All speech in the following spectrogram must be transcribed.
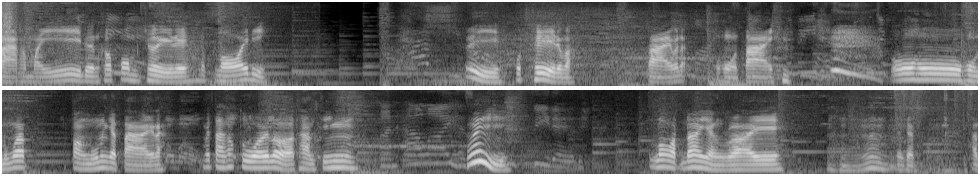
มาทำไม เดินเข้าป้อมเฉยเลยเรียบร้อยดิ เฮ้ยโคตรเท่เลยวะตายวะนะโอ้โห ตาย โอ้โห ผมนึกว่าฝั่งนู้นมันจะตายนะ ไม่ตายสักตัวเลยเหรอ ถามจริง เฮ้ย รอดได้อย่างไรอื้อแต่จะอั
